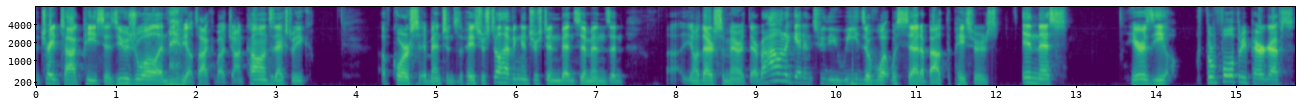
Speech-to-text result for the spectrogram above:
the trade talk piece as usual, and maybe I'll talk about John Collins next week. Of course, it mentions the Pacers still having interest in Ben Simmons, and uh, you know there's some merit there. But I want to get into the weeds of what was said about the Pacers in this. Here's the full three paragraphs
